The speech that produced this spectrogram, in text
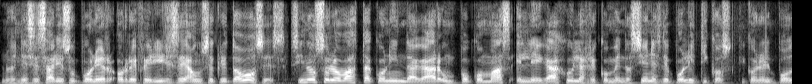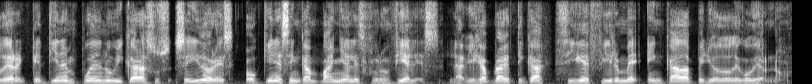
No es necesario suponer o referirse a un secreto a voces, sino solo basta con indagar un poco más el legajo y las recomendaciones de políticos que con el poder que tienen pueden ubicar a sus seguidores o quienes en campaña les fueron fieles. La vieja práctica sigue firme en cada periodo de gobierno.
